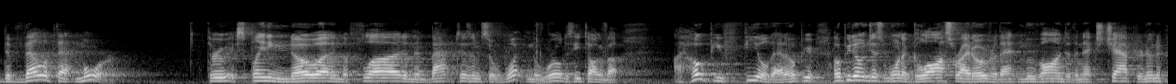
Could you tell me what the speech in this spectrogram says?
develop that more through explaining Noah and the flood and then baptism. So, what in the world is he talking about? I hope you feel that. I hope you hope you don't just want to gloss right over that and move on to the next chapter. No, no,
